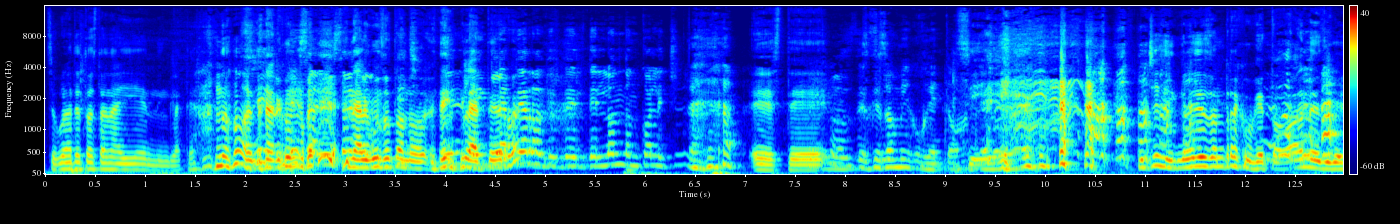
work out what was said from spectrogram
Seguramente todas están ahí en Inglaterra, ¿no? Sí, en, algún, exacto. en algún sótano de Inglaterra. Inglaterra, de, de- de London College. Este, Es que son bien juguetones. sí. Pinches ingleses son rejuguetones, güey.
